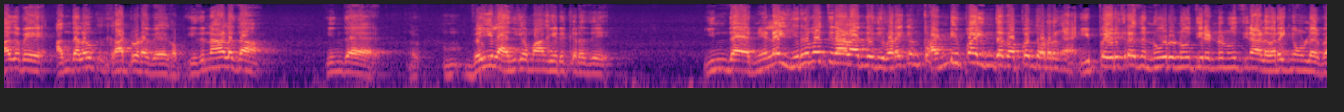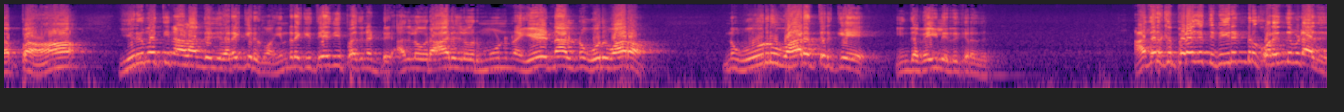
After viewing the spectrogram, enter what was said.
ஆகவே அந்த அளவுக்கு காற்றோட வேகம். இதனால தான் இந்த வெயில் அதிகமாக இருக்கிறது. இந்த நிலை இருபத்தி நாலாம் தேதி வரைக்கும் கண்டிப்பாக இந்த வெப்பம் தொடருங்க. இப்போ இருக்கிற இந்த நூறு நூற்றி ரெண்டு நூற்றி நாலு வரைக்கும் உள்ள வெப்பம். இருபத்தி நாலாம் தேதி வரைக்கும் இருக்கும். இன்றைக்கு தேதி பதினெட்டு அதில் ஒரு ஆறு இதில் ஒரு மூணு ஏழு நாள் இன்னும் ஒரு வாரம். இன்னும் ஒரு வாரத்திற்கே இந்த வெயில் இருக்கிறது. அதற்கு பிறகு திடீரென்று குறைந்து விடாது.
